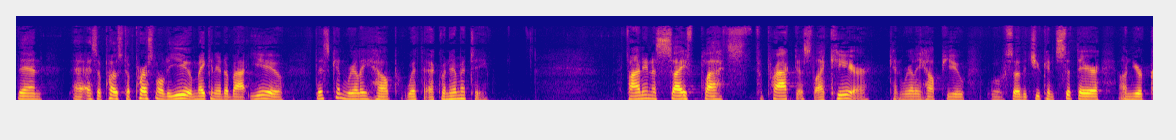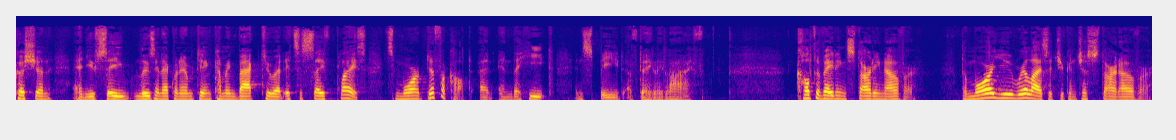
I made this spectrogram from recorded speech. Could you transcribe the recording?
then uh, as opposed to personal to you, making it about you, this can really help with equanimity. Finding a safe place to practice, like here, can really help you so that you can sit there on your cushion and you see losing equanimity and coming back to it. It's a safe place. It's more difficult in the heat and speed of daily life. Cultivating starting over. The more you realize that you can just start over,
